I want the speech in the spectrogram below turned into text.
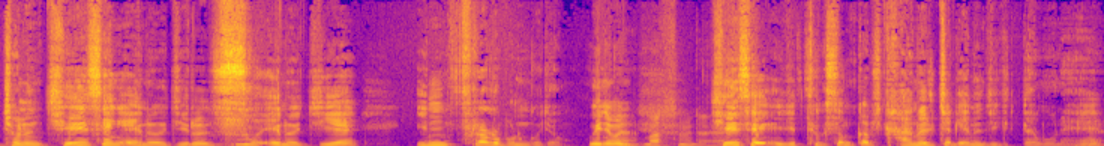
저는 재생 에너지를 수소 에너지의 인프라로 보는 거죠. 왜냐하면 네, 맞습니다. 예. 재생 이제 특성값이 간헐적 에너지이기 때문에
